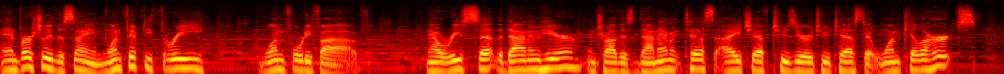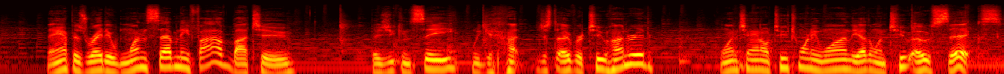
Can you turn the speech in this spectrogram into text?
and virtually the same 153, 145. Now reset the dyno here and try this dynamic test, the IHF 202 test at 1 kilohertz. The amp is rated 175 by 2, but as you can see, we got just over 200. One channel 221, the other one 206.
